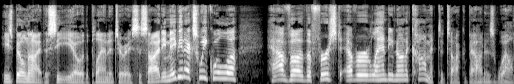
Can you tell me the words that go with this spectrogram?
He's Bill Nye, the CEO of the Planetary Society. Maybe next week we'll uh, have uh, the first ever landing on a comet to talk about as well.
